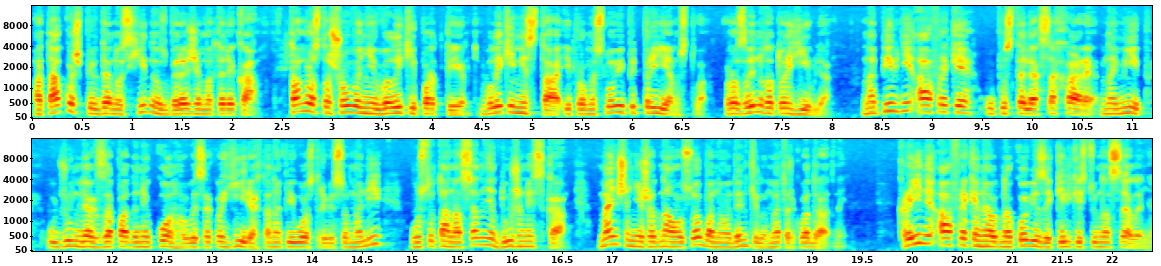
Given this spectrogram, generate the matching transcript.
а також південно-східне узбережжя материка. Там розташовані великі порти, великі міста і промислові підприємства, розвинута торгівля. На півдні Африки, у пустелях Сахари, Наміб, у джунглях Западини Конго, високогір'ях та на півострові Сомалі густота населення дуже низька, менше ніж одна особа на 1 км квадратний. Країни Африки неоднакові за кількістю населення.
